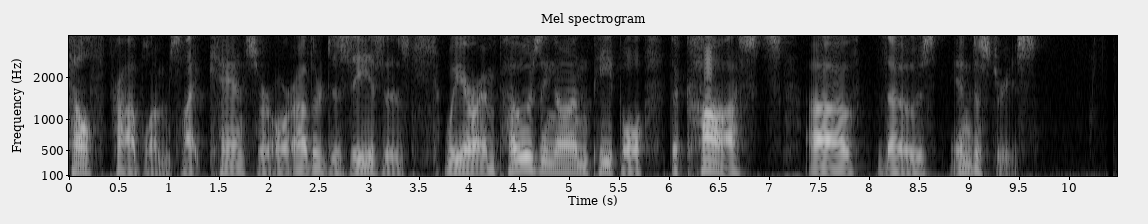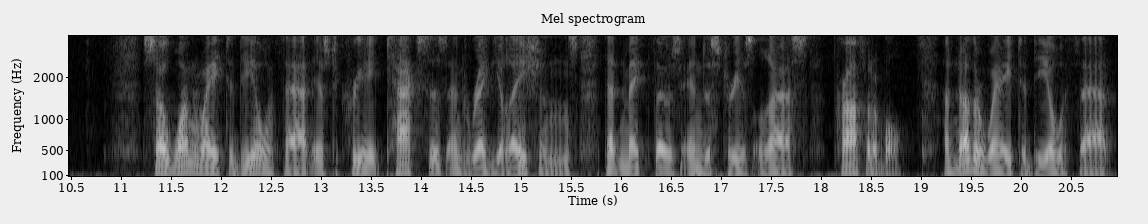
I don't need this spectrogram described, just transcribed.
health problems like cancer or other diseases, we are imposing on people the costs of those industries. So, one way to deal with that is to create taxes and regulations that make those industries less profitable. Another way to deal with that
